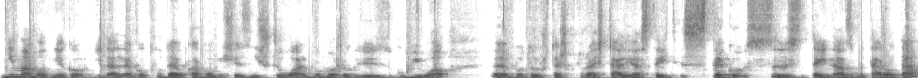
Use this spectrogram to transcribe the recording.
Nie mam od niego oryginalnego pudełka, bo mi się zniszczyło albo może gdzieś zgubiło, bo to już też któraś talia z tej, z tego, z, z tej nazwy tarota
